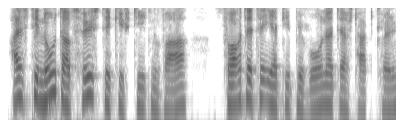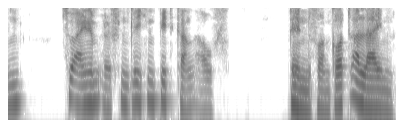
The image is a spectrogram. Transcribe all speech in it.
Als die Not aufs höchste gestiegen war, forderte er die Bewohner der Stadt Köln zu einem öffentlichen Bittgang auf. Denn von Gott allein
